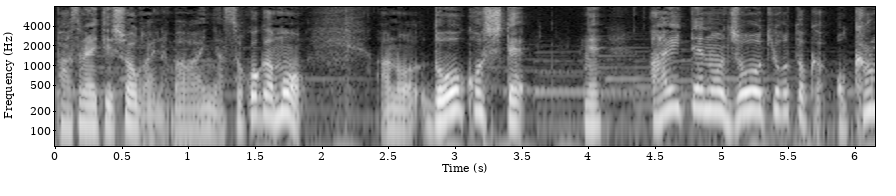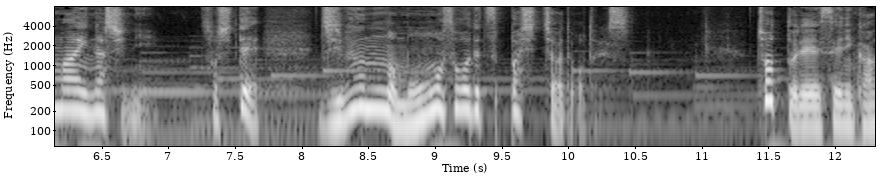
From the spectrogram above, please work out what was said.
パーソナリティ障害の場合にはそこがもう、あの、同行して、ね、相手の状況とかお構いなしに、そして自分の妄想で突っ走っちゃうってことです。ちょっと冷静に考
